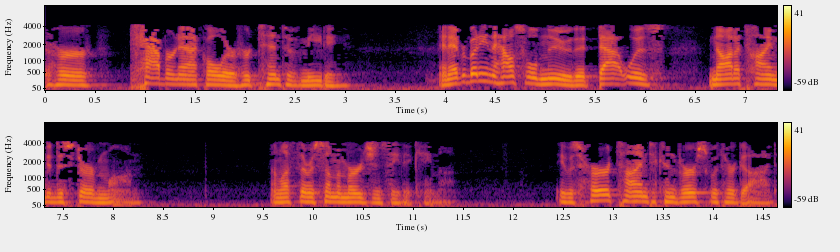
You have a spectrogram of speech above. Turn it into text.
her tabernacle or her tent of meeting. And everybody in the household knew that that was not a time to disturb mom unless there was some emergency that came up. It was her time to converse with her God.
